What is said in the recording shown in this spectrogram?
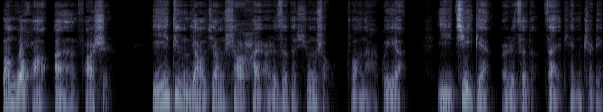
王国华暗暗发誓。一定要将杀害儿子的凶手捉拿归案，以祭奠儿子的在天之灵。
